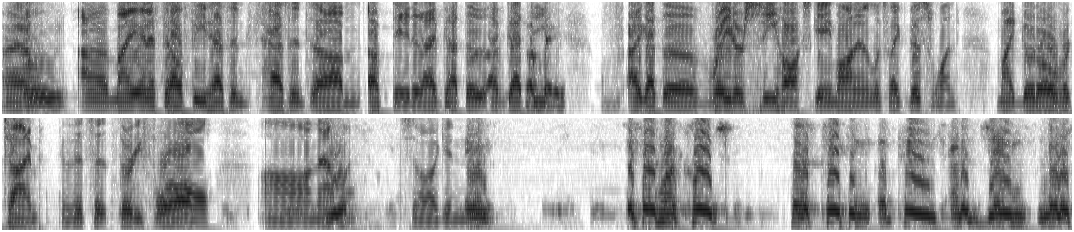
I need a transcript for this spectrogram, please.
Uh, uh, my NFL feed hasn't hasn't um, updated. I've got the I've got the I got the Raiders Seahawks game on, and it looks like this one might go to overtime because it's at 34 all uh, on that yeah. one. So again, and it says my coach has taken a page out of James Miller's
